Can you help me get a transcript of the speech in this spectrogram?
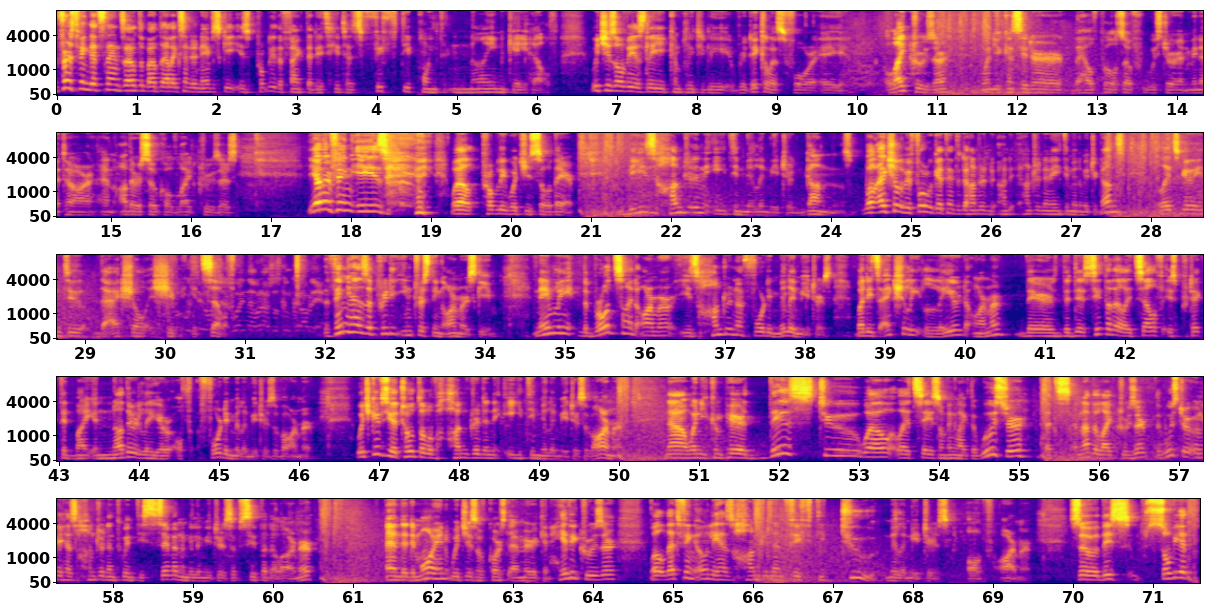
The first thing that stands out about the Alexander Nevsky is probably the fact that it hit has 50.9k health, which is obviously completely ridiculous for a light cruiser when you consider the health pools of Worcester and Minotaur and other so-called light cruisers. The other thing is, well, probably what you saw there these 180 millimeter guns. Well, actually, before we get into the 100, 180 millimeter guns, let's go into the actual ship itself. The thing has a pretty interesting armor scheme. Namely, the broadside armor is 140 millimeters, but it's actually layered armor. There, the, the citadel itself is protected by another layer of 40 millimeters of armor which gives you a total of 180 millimeters of armor. Now, when you compare this to, well, let's say something like the Worcester, that's another light cruiser. The Worcester only has 127 millimeters of citadel armor. And the Des Moines, which is of course the American heavy cruiser, well, that thing only has 152 millimeters of armor. So this Soviet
